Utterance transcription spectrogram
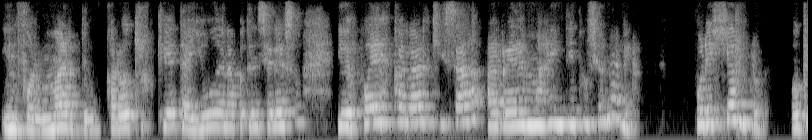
informarte, buscar otros que te ayuden a potenciar eso y después escalar quizás a redes más institucionales. Por ejemplo, ok,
